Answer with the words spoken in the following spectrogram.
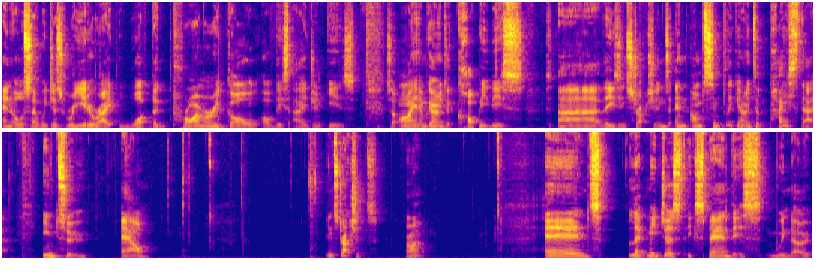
and also we just reiterate what the primary goal of this agent is. So I am going to copy this, uh, these instructions, and I'm simply going to paste that into our instructions, all right? And let me just expand this window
